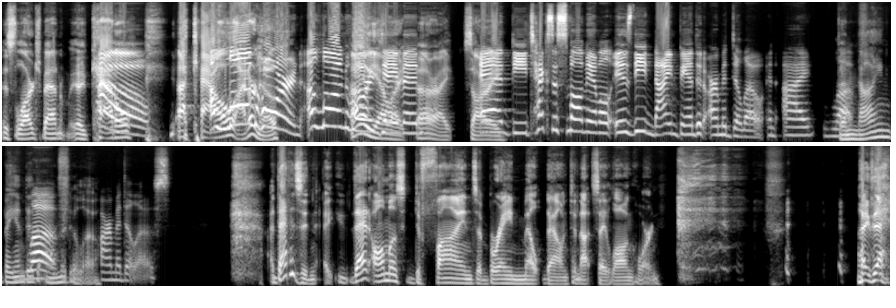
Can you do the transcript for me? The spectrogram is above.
is large man. A cattle. Oh. A A cow. I don't know. longhorn. A oh, longhorn, Oh yeah, David. right. All right. Sorry. And the Texas small mammal is the nine-banded armadillo, and I love the nine-banded love armadillo. armadillos. That is an uh, that almost defines a brain meltdown to not say longhorn. like that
